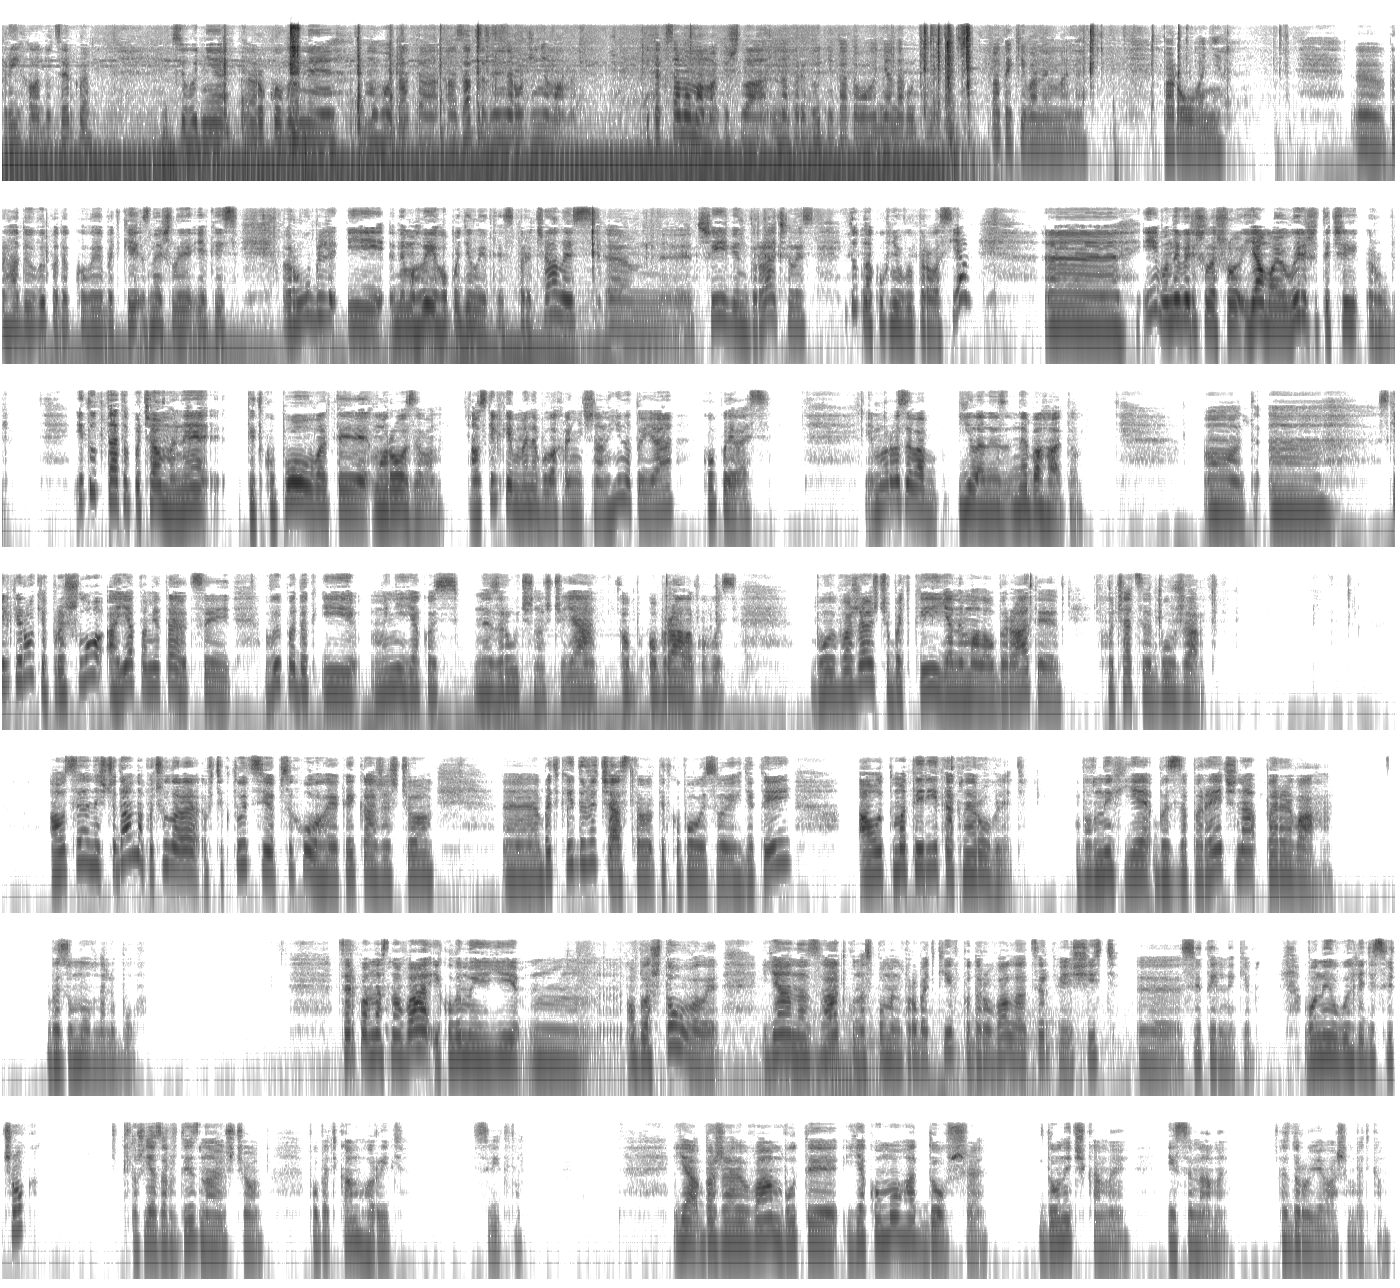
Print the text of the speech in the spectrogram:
приїхала до церкви. Сьогодні роковини мого тата, а завтра день народження мами. І так само мама пішла напередодні татового дня народження. Отакі вони в мене паровані. Е, Пригадую випадок, коли батьки знайшли якийсь рубль і не могли його поділити. Сперечались, ем, чи він дурачились. І тут на кухню виперлась я. Е, І вони вирішили, що я маю вирішити, чий рубль. І тут тато почав мене підкуповувати морозивом. А оскільки в мене була хронічна ангіна, то я купилась. І морозива їла небагато. От, е, скільки років пройшло, а я пам'ятаю цей випадок, і мені якось незручно, що я об, обрала когось. Бо вважаю, що батьки я не мала обирати, хоча це був жарт. А оце нещодавно почула в Тіктоці психолога, який каже, що е, батьки дуже часто підкуповують своїх дітей, а от матері так не роблять, бо в них є беззаперечна перевага, безумовна любов. Церква в нас нова, і коли ми її облаштовували, я на згадку, на спомин про батьків подарувала церкві шість е, світильників. Вони у вигляді свічок, тож я завжди знаю, що по батькам горить світло. Я бажаю вам бути якомога довше донечками і синами. Здоров'я вашим батькам.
